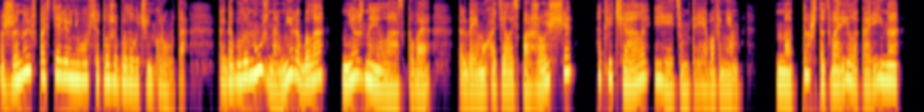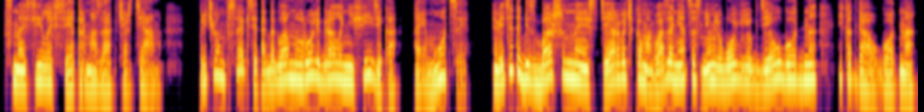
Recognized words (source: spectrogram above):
С женой в постели у него все тоже было очень круто. Когда было нужно, Мира была нежная и ласковая. Когда ему хотелось пожестче, отвечала и этим требованиям. Но то, что творила Карина, сносила все тормоза к чертям. Причем в сексе тогда главную роль играла не физика, а эмоции. Ведь эта безбашенная стервочка могла заняться с ним любовью где угодно и когда угодно.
